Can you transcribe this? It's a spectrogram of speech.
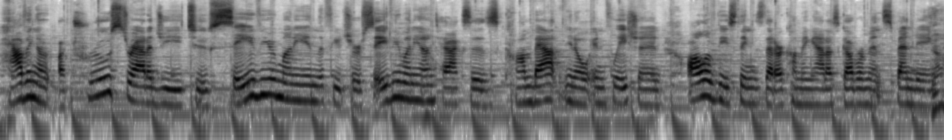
having a, a, true strategy to save you money in the future, save you money on taxes, combat, you know, inflation, all of these things that are coming at us, government spending, yeah.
